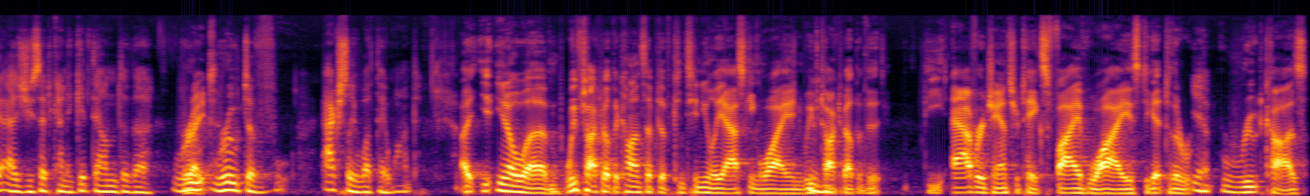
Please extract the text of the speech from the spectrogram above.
as you said, kind of get down to the root, Right. root of actually what they want. Uh, y- you know, um, we've talked about the concept of continually asking why, and we've talked about that the, the average answer takes five whys to get to the Yep. root cause.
